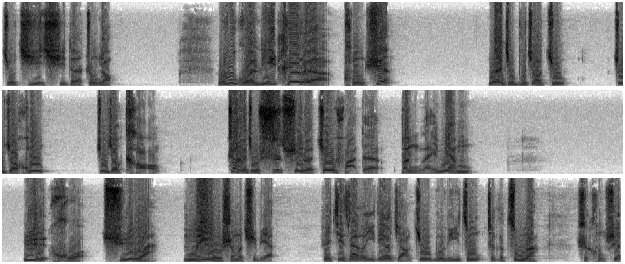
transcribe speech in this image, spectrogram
就极其的重要。如果离开了孔穴，那就不叫灸，就叫烘，就叫烤，这个就失去了灸法的本来面目。遇火取暖没有什么区别，所以第三个一定要讲灸不离宗，这个宗啊是孔穴。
